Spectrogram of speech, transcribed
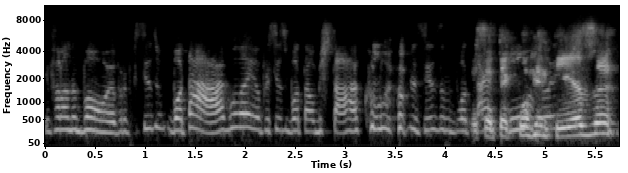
e falando, bom, eu preciso botar água, eu preciso botar obstáculo, eu preciso botar. Precisa ter correnteza.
